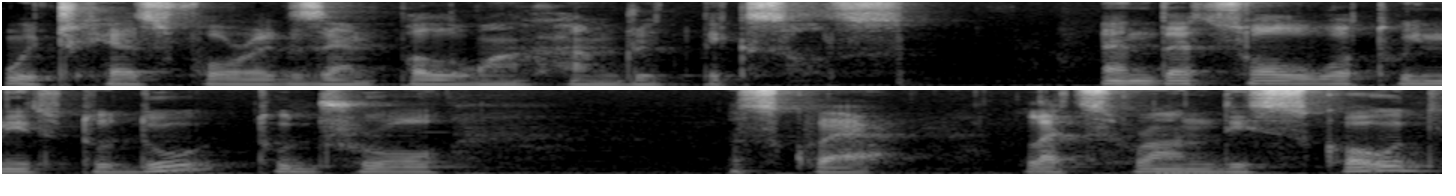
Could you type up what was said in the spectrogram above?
which has for example 100 pixels and that's all what we need to do to draw a square. Let's run this code.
